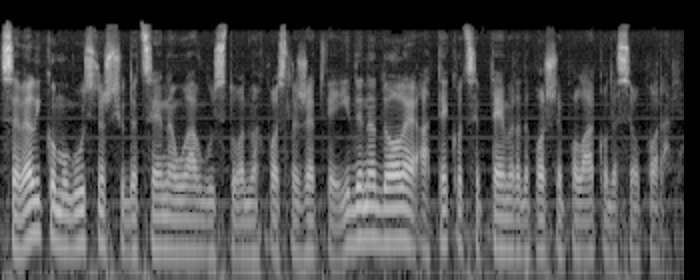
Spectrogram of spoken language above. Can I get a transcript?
sa velikom mogućnošću da cena u avgustu odmah posle žetve ide na dole, a tek od septembra da počne polako da se oporavlja.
